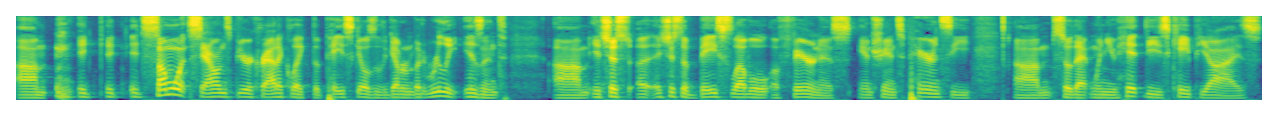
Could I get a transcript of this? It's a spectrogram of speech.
Um, it, it, it somewhat sounds bureaucratic, like the pay scales of the government, but it really isn't. Um, it's just a, it's just a base level of fairness and transparency, um, so that when you hit these KPIs,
